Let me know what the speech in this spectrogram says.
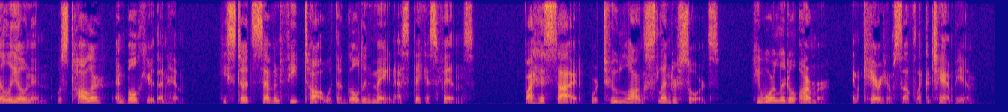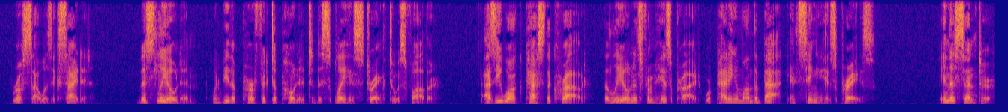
The Leonin was taller and bulkier than him. He stood seven feet tall with a golden mane as thick as fins. By his side were two long, slender swords. He wore little armor and carried himself like a champion. Rossa was excited. This Leonin would be the perfect opponent to display his strength to his father. As he walked past the crowd, the Leonins from his pride were patting him on the back and singing his praise. In the center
